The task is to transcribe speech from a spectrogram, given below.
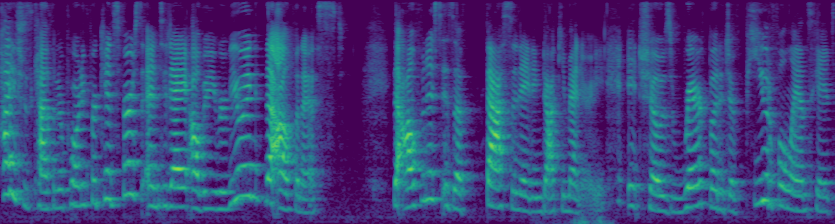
Hi, this is Katherine reporting for Kids First, and today I'll be reviewing The Alpinist. The Alpinist is a fascinating documentary. It shows rare footage of beautiful landscapes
